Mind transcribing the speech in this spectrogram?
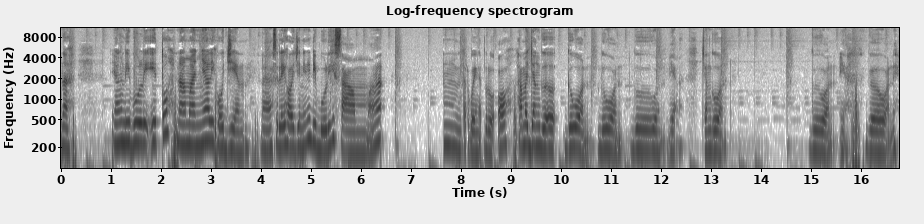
Nah yang dibully itu namanya Lee Ho Jin. Nah, si Lee Ho Jin ini dibully sama Hmm, ntar gue inget dulu. Oh, sama Jang Ge Gewon, Gewon, Gewon, ya, Jang Gewon, Gewon, ya, Gewon nih,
